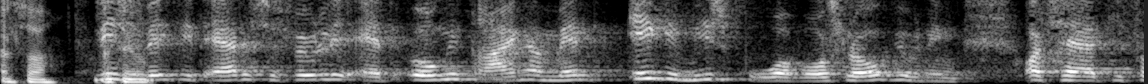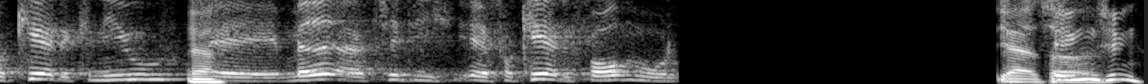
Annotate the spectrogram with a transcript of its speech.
Altså... Lige så vigtigt er det selvfølgelig, at unge drenge og mænd ikke misbruger vores lovgivning og tager de forkerte knive Ja. øh, med til de øh, forkerte formål. Ja, altså... Så... Ingenting.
